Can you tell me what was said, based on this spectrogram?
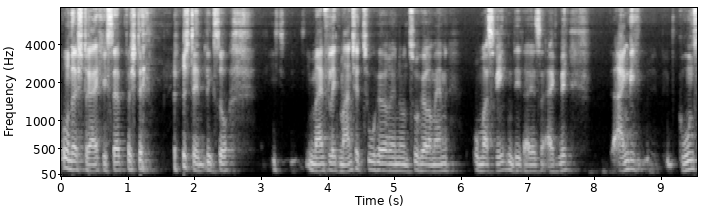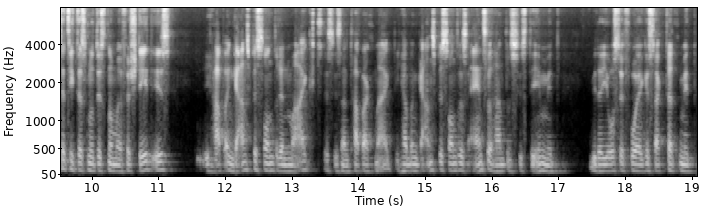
unterstreiche ich selbstverständlich verständlich so. Ich meine, vielleicht manche Zuhörerinnen und Zuhörer meinen, um was reden die da jetzt eigentlich? Eigentlich grundsätzlich, dass man das nochmal versteht, ist, ich habe einen ganz besonderen Markt, das ist ein Tabakmarkt, ich habe ein ganz besonderes Einzelhandelssystem mit, wie der Josef vorher gesagt hat, mit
